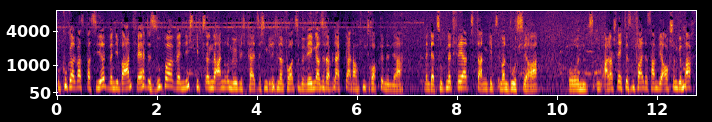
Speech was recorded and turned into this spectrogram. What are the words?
und guck halt, was passiert. Wenn die Bahn fährt, ist super. Wenn nicht, gibt es irgendeine andere Möglichkeit, sich in Griechenland vorzubewegen. Also da bleibt keiner auf dem Trockenen, ja wenn der Zug nicht fährt, dann gibt es immer einen Bus, ja. Und im allerschlechtesten Fall, das haben wir auch schon gemacht,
